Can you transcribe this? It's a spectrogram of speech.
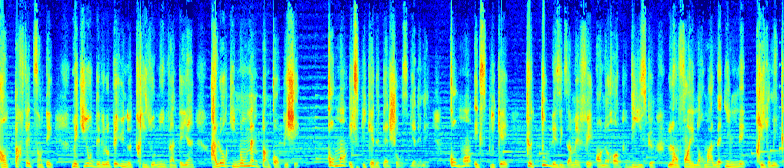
en parfaite santé, mais qui ont développé une trisomie 21 alors qu'ils n'ont même pas encore péché. Comment expliquer de telles choses, bien aimé Comment expliquer que tous les examens faits en Europe disent que l'enfant est normal, mais il n'est trisomique?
